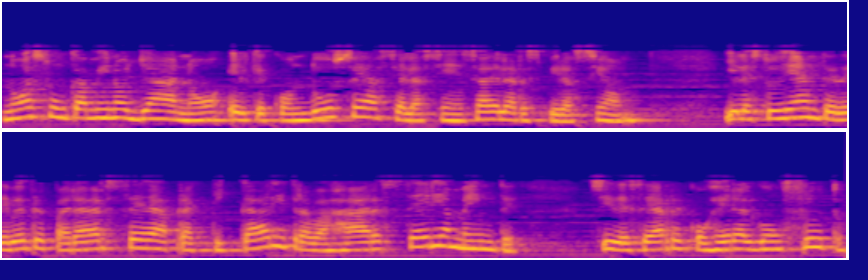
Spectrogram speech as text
No es un camino llano el que conduce hacia la ciencia de la respiración, y el estudiante debe prepararse a practicar y trabajar seriamente si desea recoger algún fruto.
